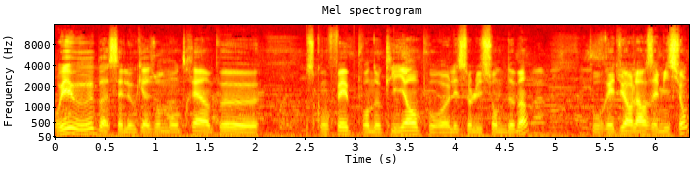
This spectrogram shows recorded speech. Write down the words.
Oui, oui, oui, bah, c'est l'occasion de montrer un peu euh, ce qu'on fait pour nos clients pour les solutions de demain, pour réduire leurs émissions.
